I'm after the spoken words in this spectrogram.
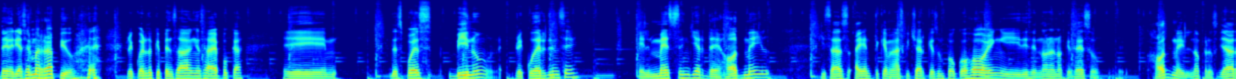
debería ser más rápido. recuerdo que pensaba en esa época. Eh, Después vino, recuérdense, el Messenger de Hotmail. Quizás hay gente que me va a escuchar que es un poco joven y dice, no, no, no, ¿qué es eso? Hotmail, ¿no? Pero ya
